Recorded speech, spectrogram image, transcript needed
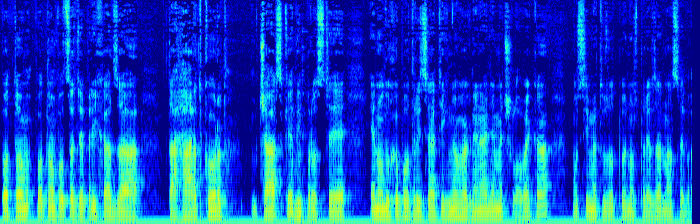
potom, potom v podstate prichádza tá hardcore čas, kedy mm. proste jednoducho po 30 dňoch, ak nenájdeme človeka, musíme tú zodpovednosť prevzať na seba.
